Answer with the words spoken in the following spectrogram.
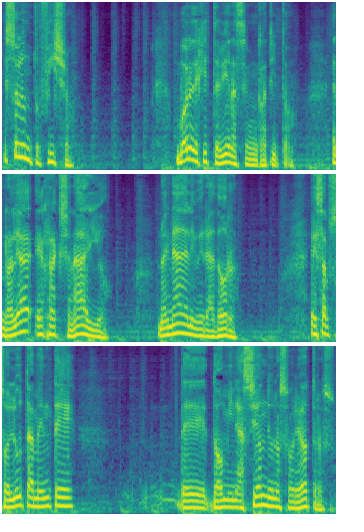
es solo un tufillo. Vos lo dijiste bien hace un ratito. En realidad es reaccionario. No hay nada liberador. Es absolutamente de dominación de unos sobre otros.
